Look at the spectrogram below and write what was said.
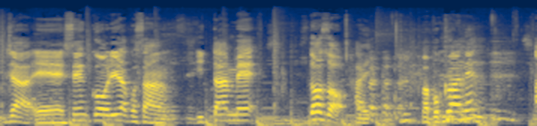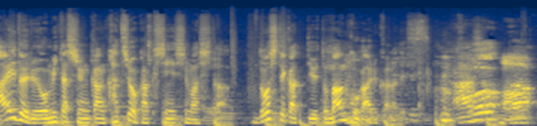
じゃあ、えー、先行リラコさん、一旦目、どうぞ。はい。まあ、僕はね、アイドルを見た瞬間、勝ちを確信しました。どうしてかっていうと、マンコがあるからです。あ、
